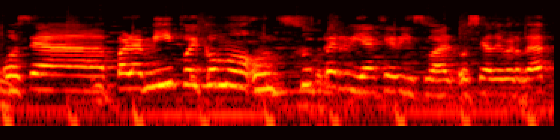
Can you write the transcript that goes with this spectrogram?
O sea, para mí fue como un súper viaje visual, o sea, de verdad,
